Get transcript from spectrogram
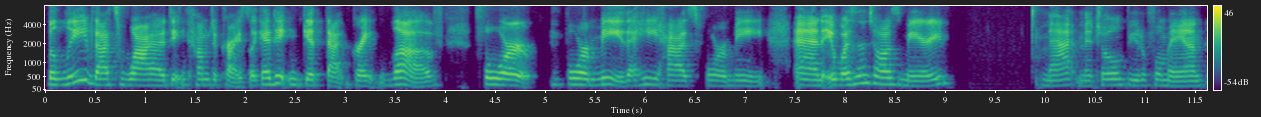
believe that's why I didn't come to Christ. Like I didn't get that great love for for me that he has for me. And it wasn't until I was married Matt Mitchell, beautiful man,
